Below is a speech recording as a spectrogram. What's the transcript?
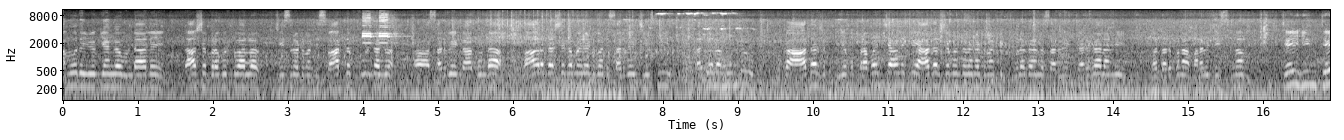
ఆమోదయోగ్యంగా ఉండాలి. రాష్ట్ర ప్రభుత్వాలు చేసినటువంటి స్వార్థపూర్త సర్వే కాకుండా పారదర్శకమైనటువంటి సర్వే చేసి ప్రజల ముందు ఒక ఆదర్శ ఈ యొక్క ప్రపంచానికి ఆదర్శవంతమైనటువంటి కులగణన సర్వే జరగాలని మా తరపున మనవి చేస్తున్నాం. జై హింద్ జై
